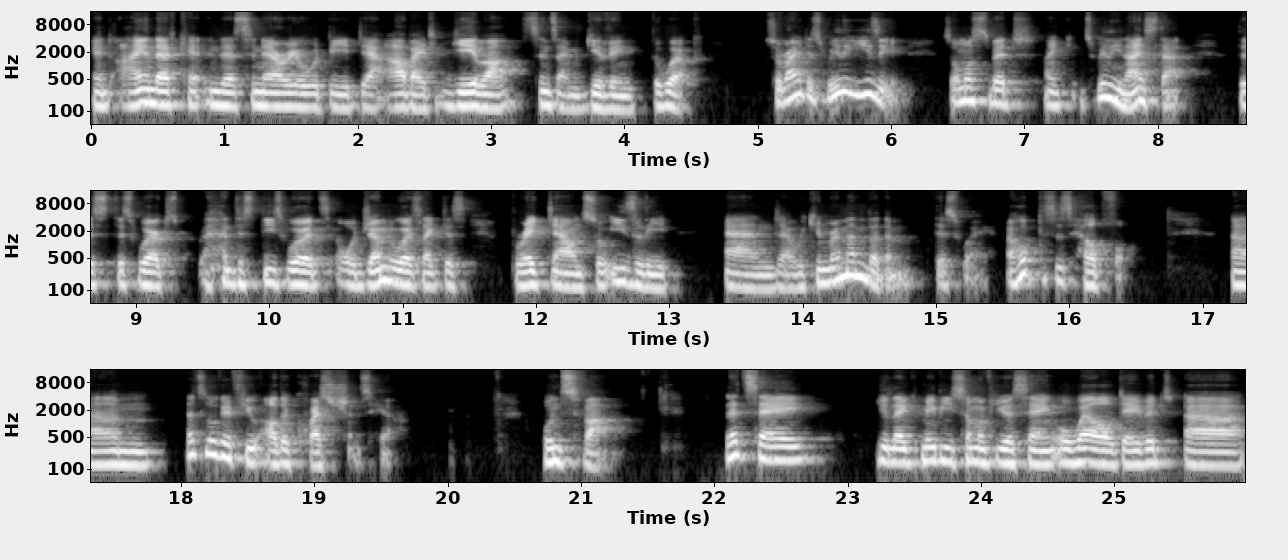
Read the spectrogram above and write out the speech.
and I in that in that scenario would be der Arbeitgeber since I'm giving the work. So right, it's really easy. It's almost a bit like it's really nice that this this works. this these words or German words like this break down so easily, and uh, we can remember them this way. I hope this is helpful. Um, let's look at a few other questions here. Und zwar, let's say you like maybe some of you are saying, "Oh well, David, uh,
